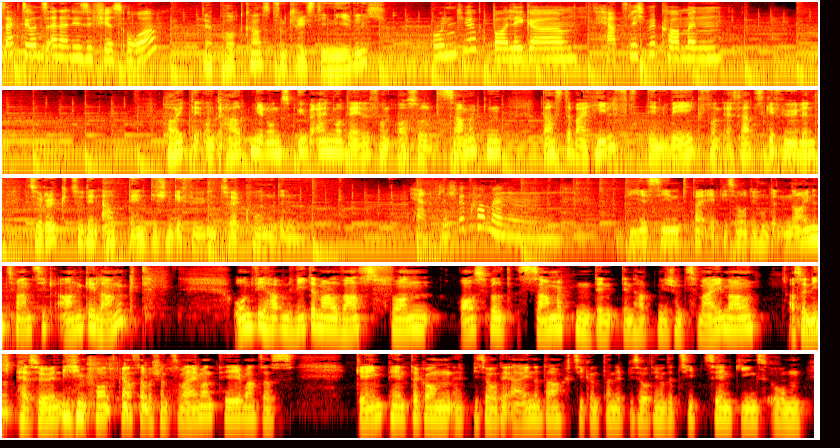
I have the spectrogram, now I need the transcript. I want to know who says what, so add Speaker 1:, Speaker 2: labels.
Speaker 1: Transaktionsanalyse fürs Ohr.
Speaker 2: Der Podcast von Christine Nierlich
Speaker 1: und Jörg Bolliger. Herzlich willkommen.
Speaker 2: Heute unterhalten wir uns über ein Modell von Oswald Summerton, das dabei hilft, den Weg von Ersatzgefühlen zurück zu den authentischen Gefühlen zu erkunden.
Speaker 1: Herzlich willkommen.
Speaker 2: Wir sind bei Episode 129 angelangt und wir haben wieder mal was von Oswald Summerton, den, den hatten wir schon zweimal, also nicht mhm. persönlich im Podcast, aber schon zweimal Thema, das Game Pentagon Episode 81 und dann Episode 117 ging es um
